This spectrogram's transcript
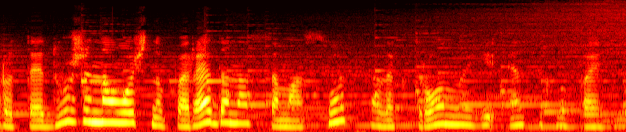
проте дуже наочно передана сама суть електронної енциклопедії.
